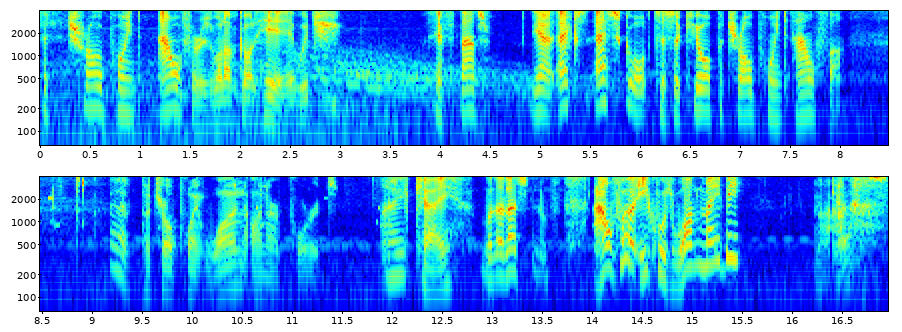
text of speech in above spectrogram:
Patrol point Alpha is what I've got here, which, if that's, yeah, ex- escort to secure patrol point Alpha. I have patrol point one on our port. Okay, well then let's Alpha equals one, maybe. I guess.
